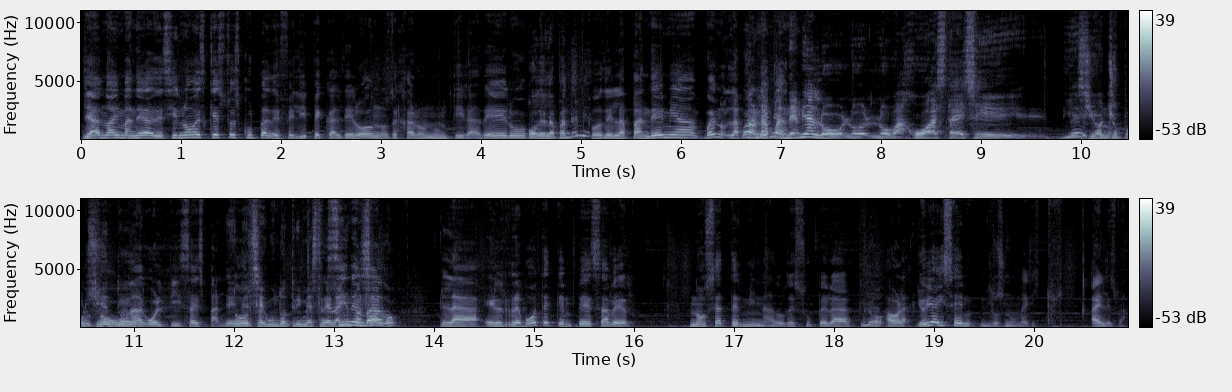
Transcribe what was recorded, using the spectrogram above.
ya no hay manera de decir, no, es que esto es culpa de Felipe Calderón, nos dejaron un tiradero. O de la pandemia. O de la pandemia. Bueno, la Bueno, pandemia. la pandemia lo, lo- lo bajó hasta ese 18%. puso una golpiza espantosa. En el segundo trimestre del Sin año embargo, pasado. la- el rebote que empieza a ver no se ha terminado de superar. No. Ahora, yo ya hice los numeritos. Ahí les va.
